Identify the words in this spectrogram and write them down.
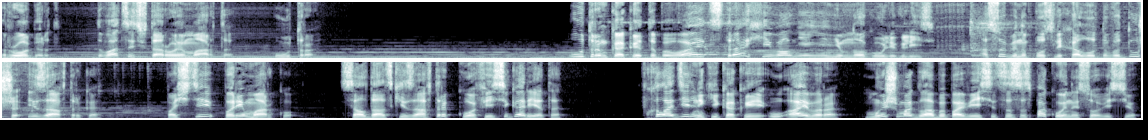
Роберт. 22 марта. Утро. Утром, как это бывает, страхи и волнения немного улеглись. Особенно после холодного душа и завтрака. Почти по ремарку. Солдатский завтрак, кофе и сигарета. В холодильнике, как и у Айвора, мышь могла бы повеситься со спокойной совестью.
